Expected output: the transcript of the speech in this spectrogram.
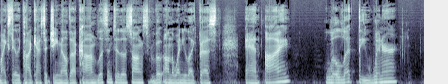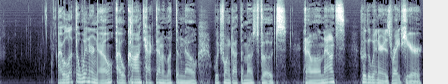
Mike's Daily Podcast at gmail.com. Listen to those songs, vote on the one you like best, and I will let the winner. I will let the winner know. I will contact them and let them know which one got the most votes, and I will announce who the winner is right here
